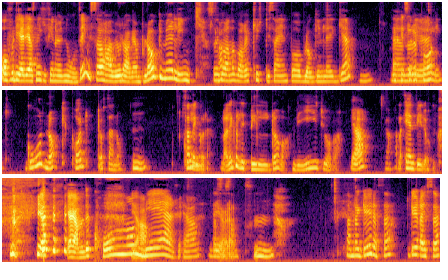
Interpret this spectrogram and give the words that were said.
Og for de av dere som ikke finner ut noen ting, så har vi jo laga en blogg med link. Så det Ja. går an å bare klikke seg inn på blogginnlegget. Mm. Eh, så finner det blir på link. godnokpod.no. Mm. Der ligger det. Der ligger litt bilder og videoer. Ja. Ja, eller én video. ja. Ja, ja, men det kommer Ja. mer. Ja, det, Det gjør det. Mm. Ja, men det er gøy, dette. Gøy reise.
